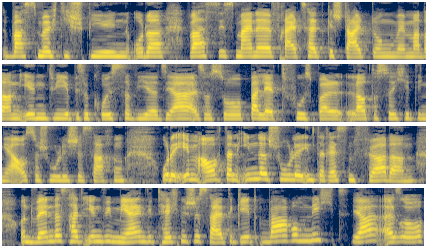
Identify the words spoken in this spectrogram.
was möchte ich spielen oder was ist meine Freizeitgestaltung, wenn man dann irgendwie ein bisschen größer wird, ja, also so Ballett, Fußball, lauter solche Dinge, außerschulische Sachen oder eben auch dann in der Schule Interessen fördern. Und wenn das halt irgendwie mehr in die technische Seite geht, warum nicht, ja, also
